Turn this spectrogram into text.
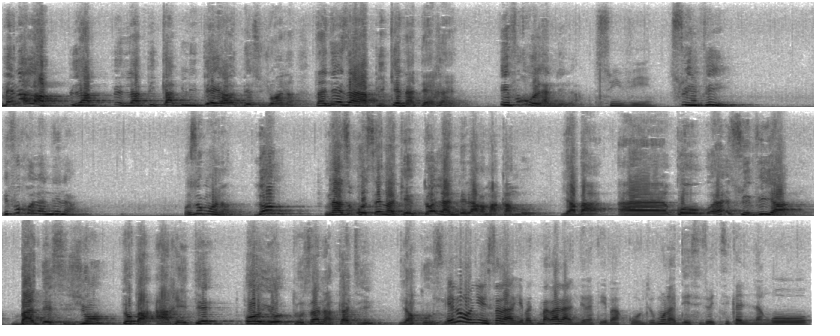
Maintenant, l'applicabilité la, la, de la décision, c'est-à-dire appliquée dans le terrain. Il faut là. Suivi. Suivi. Il faut qu'on l'ait là. Vous avez Donc, nazo osenga ke to landela makambo ya ba euh, ko suivi ya ba décision to ba arrêter oyo toza na kati ya kozwa eloko nini esalaka balandela te bakonzi omona décision etikali nango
